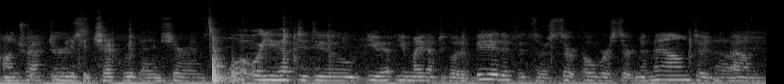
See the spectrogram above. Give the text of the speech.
contractors. You have to check with an insurance. Or, or you have to do, you, you might have to go to bid if it's a cer- over a certain amount, or, Oh. um,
